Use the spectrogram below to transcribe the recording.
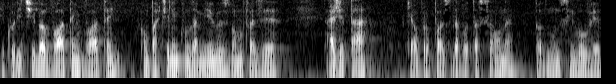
e Curitiba, votem, votem, compartilhem com os amigos, vamos fazer agitar, que é o propósito da votação, né? Todo mundo se envolver.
